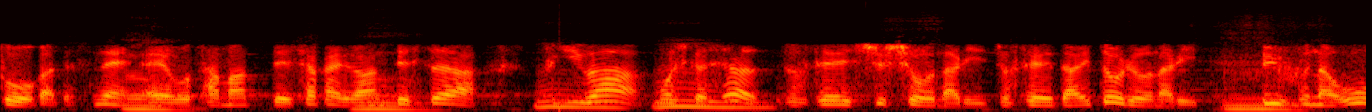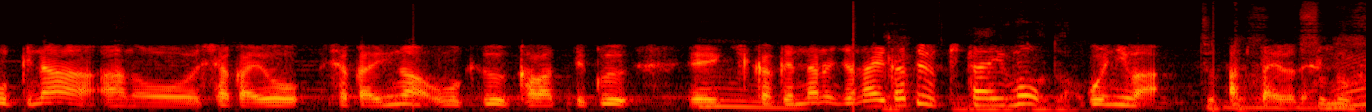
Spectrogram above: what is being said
等がですね、うん。えー収まって、社会が安定したら、次はうん。もしかしたら女性首相なり、女性大統領なりうん。というふうな大きな、あのー社会を社会が大きく変わっていく、えーうん。きっかけになるんじゃないかという期待もここにはあったようです。そ。の布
